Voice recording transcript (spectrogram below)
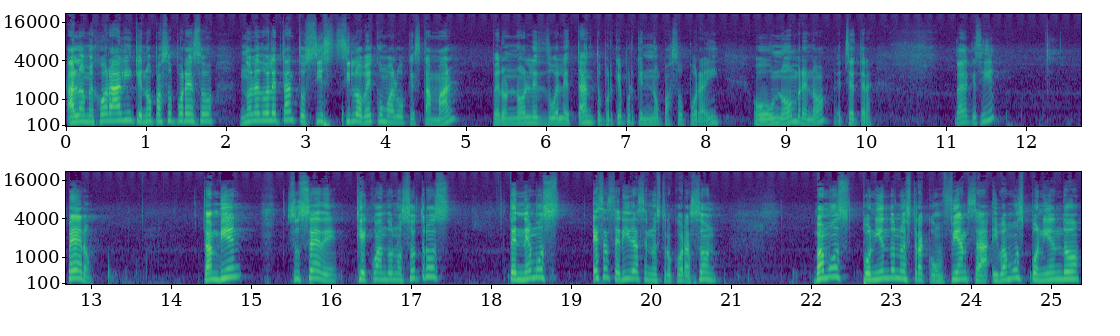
A lo mejor a alguien que no pasó por eso no le duele tanto, sí lo ve como algo que está mal, pero no le duele tanto. ¿Por qué? Porque no pasó por ahí. O un hombre, ¿no? Etcétera. ¿Vale que sí? Pero también sucede que cuando nosotros tenemos esas heridas en nuestro corazón, vamos poniendo nuestra confianza y vamos poniendo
